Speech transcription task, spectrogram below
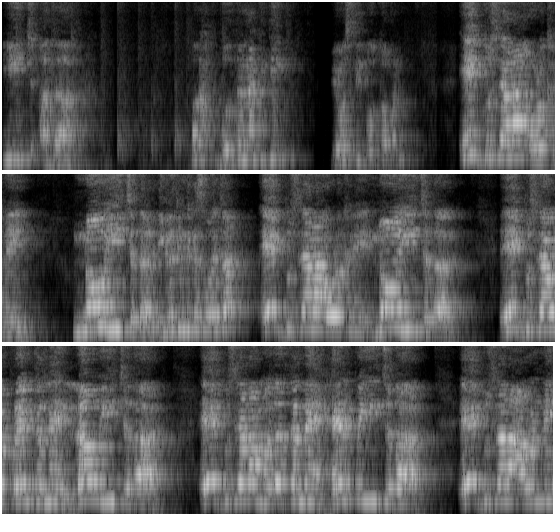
इच अदर बघा बोलताना किती व्यवस्थित बोलतो आपण. एक दुसऱ्याला ओळखणे नो इच अदर इंग्रजीमध्ये कसं बोलायचं? एक दुसऱ्याला ओळखणे नो इच अदर एक दुसऱ्यावर प्रेम करणे लव इच अदर एक दुसऱ्याला मदत करणे हेल्प इच अदर एक दुसऱ्याला आवडणे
